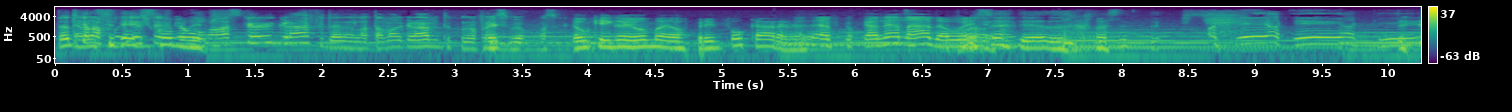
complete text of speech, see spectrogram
Tanto que Ela ela se foi receber o. Oscar grávida, né? Ela tava grávida quando ela foi receber o Oscar. Então quem ganhou o maior prêmio foi o cara, né? É, porque o cara não é nada Com hoje. né? certeza, com certeza. ok, ok, ok.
